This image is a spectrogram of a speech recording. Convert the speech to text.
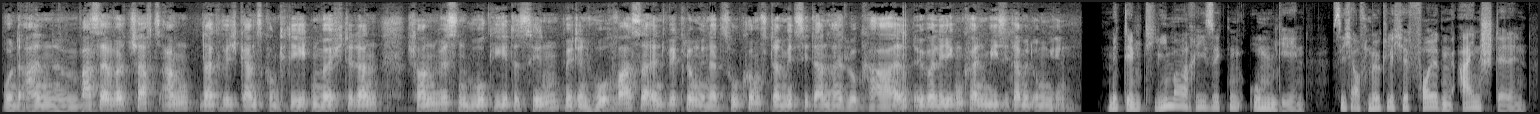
Und ein Wasserwirtschaftsamt natürlich ganz konkret möchte dann schon wissen, wo geht es hin mit den Hochwasserentwicklungen in der Zukunft, damit sie dann halt lokal überlegen können, wie sie damit umgehen. Mit den Klimarisiken umgehen, sich auf mögliche Folgen einstellen –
